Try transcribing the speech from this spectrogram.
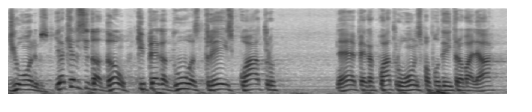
de ônibus. E aquele cidadão que pega duas, três, quatro, né? Pega quatro ônibus para poder ir trabalhar.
